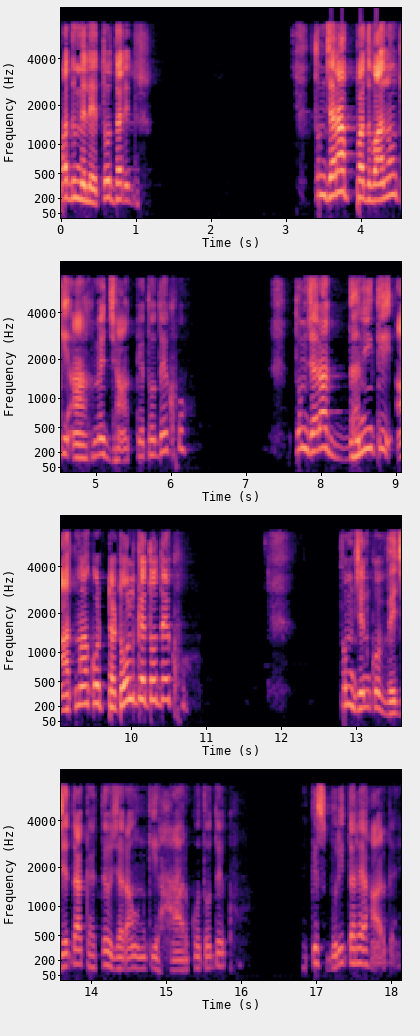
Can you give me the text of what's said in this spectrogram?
पद मिले तो दरिद्र। तुम जरा पद वालों की आँख में झाँक के तो देखो। तुम जरा धनी की आत्मा को टटोल के तो देखो। तुम जिनको विजेता कहते हो, जरा उनकी हार को तो देखो। किस बुरी तरह हार गए।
